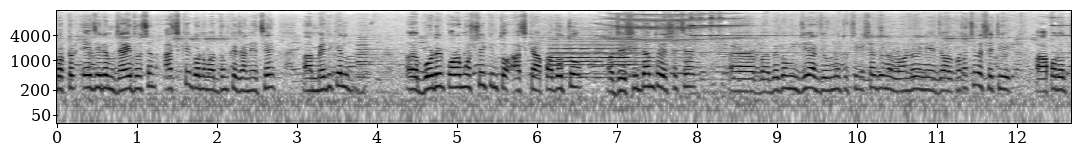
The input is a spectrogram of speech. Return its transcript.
Doctor A Z M Zahid Hossain আজকে গণমাধ্যমকে জানিয়েছে মেডিকেল বোর্ডের পরামর্শেই কিন্তু আজকে আপাতত যে সিদ্ধান্ত এসেছে বেগম জিয়ার যে উন্নত চিকিৎসার জন্য লন্ডনে নিয়ে যাওয়ার কথা ছিল, সেটি আপাতত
